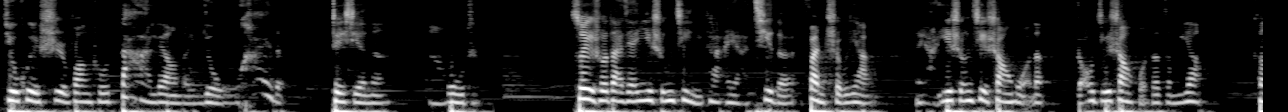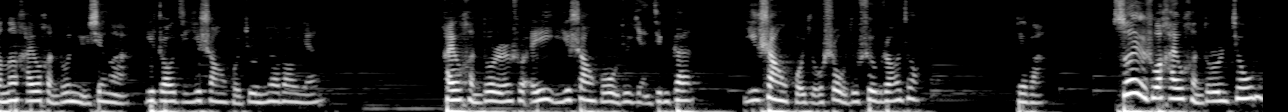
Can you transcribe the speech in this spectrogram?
就会释放出大量的有害的这些呢啊物质，所以说大家一生气，你看，哎呀，气的饭吃不下了。哎呀，一生气上火的，着急上火的怎么样？可能还有很多女性啊，一着急一上火就有尿道炎。还有很多人说，哎，一上火我就眼睛干，一上火有事我就睡不着觉，对吧？所以说还有很多人焦虑。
